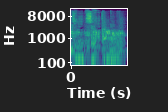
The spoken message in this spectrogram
podcast.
